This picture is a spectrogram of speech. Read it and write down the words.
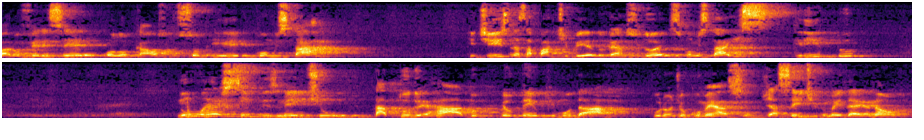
para oferecerem holocaustos sobre ele, como está, que diz nessa parte B do verso 2, como está escrito. Não é simplesmente um tá tudo errado, eu tenho que mudar, por onde eu começo? Já sei, tive uma ideia. Não.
